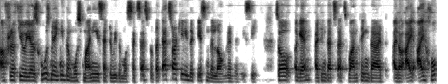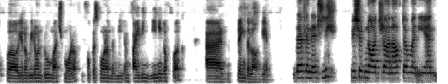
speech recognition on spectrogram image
after a few years, who's making the most money is said to be the most successful. But that's not really the case in the long run when we see. So again, I think that's that's one thing that I know. I I hope uh, you know we don't do much more of. We focus more on the me finding meaning of work and playing the long game. Definitely, we should not run after money and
